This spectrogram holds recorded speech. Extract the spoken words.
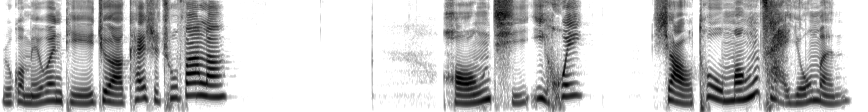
如果没问题，就要开始出发了。”红旗一挥，小兔猛踩油门，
